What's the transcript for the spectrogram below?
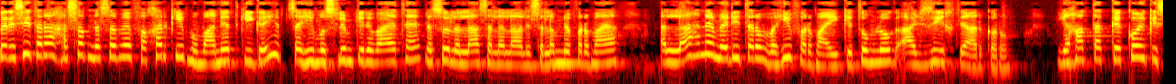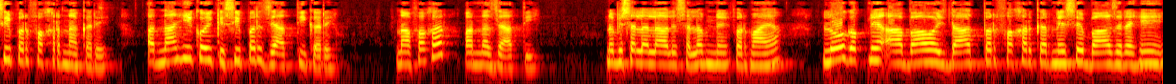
پھر اسی طرح حسب نصب میں فخر کی ممانعت کی گئی۔ صحیح مسلم کی روایت ہے، رسول اللہ صلی اللہ علیہ وسلم نے فرمایا، اللہ نے میری طرف وہی فرمائی کہ تم لوگ آجزی اختیار کرو۔ یہاں تک کہ کوئی کسی پر فخر نہ کرے، اور نہ ہی کوئی کسی پر زیادتی کرے۔ نہ فخر اور نہ زیادتی۔ نبی صلی اللہ علیہ وسلم نے فرمایا لوگ اپنے آبا و اجداد پر فخر کرنے سے باز رہے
